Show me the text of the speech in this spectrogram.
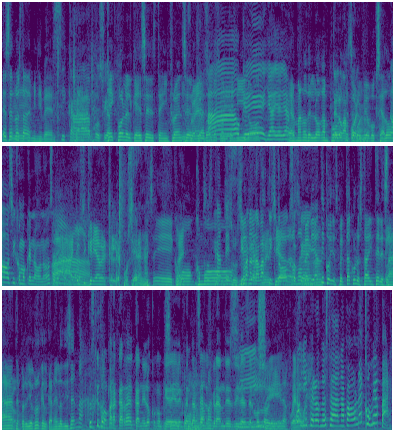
Ese no está de mi nivel. Sí, Ah, pues. Jake Paul, el que es este influencer, Influencer. creador de Ah, contenido. ok, ya, ya, ya. Hermano de Logan Paul, De Logan que Paul. se volvió boxeador. No, sí, como que no, ¿no? Ah, como- yo sí quería ver que le pusieran así. Sí, como, como, Sus cates. Sus Iban a grabar. TikToks como mediático y espectáculo está interesante, Claro. pero yo creo que el Canelo dice, nah. Pues que como para carrera del Canelo, como que enfrentarse a los grandes líderes del mundo. Sí, y- de acuerdo. pero Oye, pero nuestra Ana Paola come aparte.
